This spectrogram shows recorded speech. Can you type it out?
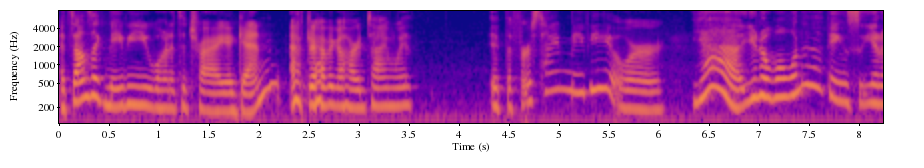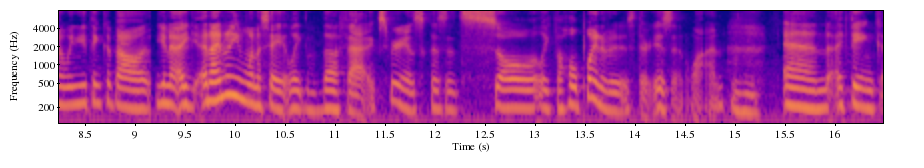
It sounds like maybe you wanted to try again after having a hard time with it the first time, maybe, or Yeah, you know, well, one of the things, you know, when you think about, you know, I, and I don't even want to say like the fat experience because it's so like the whole point of it is there isn't one. Mm-hmm. And I think,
